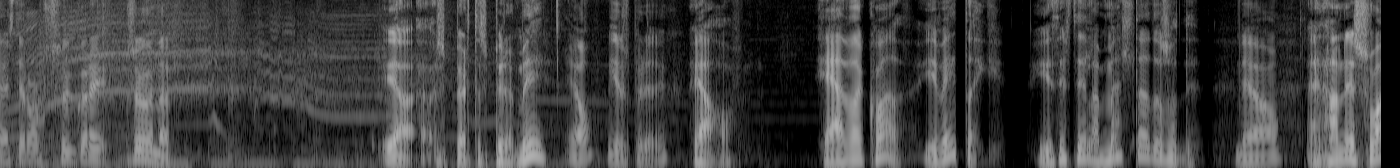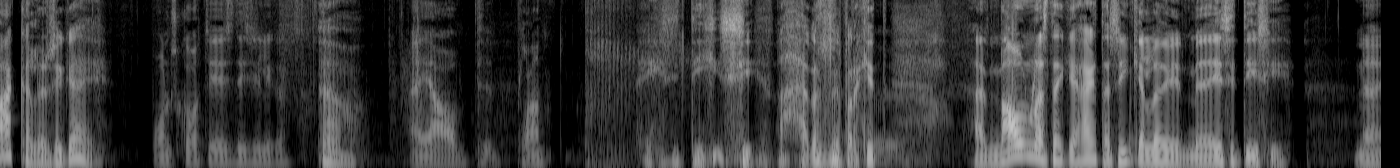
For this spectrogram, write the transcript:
Besti rocksöngari sögunar Já, spurt að spyrja mig? Já, ég er að spyrja þig. Já, eða hvað, ég veit það ekki. Ég þyrfti eiginlega að melda þetta svolítið. Já. En hann er svakalur sér gæði Bon Scott í ACDC líka. Já, En Já, plant ACDC Það er alltaf bara ekki Það er nánast ekki hægt að syngja lögin með ACDC Nei.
